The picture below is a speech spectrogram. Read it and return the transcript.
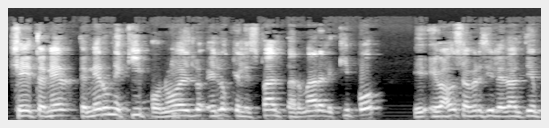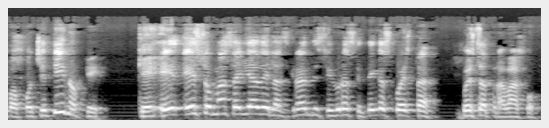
Sí, tener, tener un equipo, ¿no? Es lo, es lo que les falta, armar el equipo y, vamos a ver si le dan tiempo a Pochettino, que, que es- eso más allá de las grandes figuras que tengas cuesta, cuesta trabajo.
